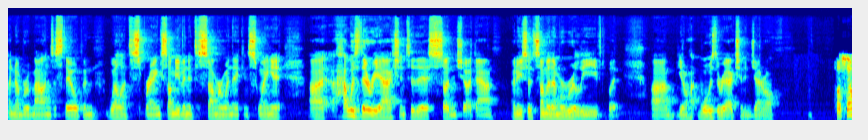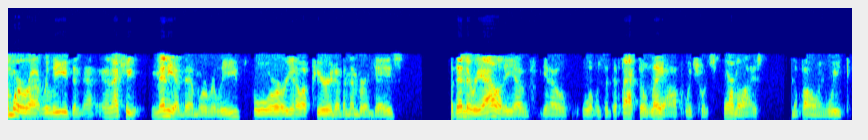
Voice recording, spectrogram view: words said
a, number of mountains that stay open well into spring, some even into summer when they can swing it. Uh, how was their reaction to this sudden shutdown? I know you said some of them were relieved, but um, you know, what was the reaction in general? Well, some were uh, relieved, and, and actually many of them were relieved for you know a period of a number of days. But then the reality of you know what was a de facto layoff, which was formalized in the following week,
